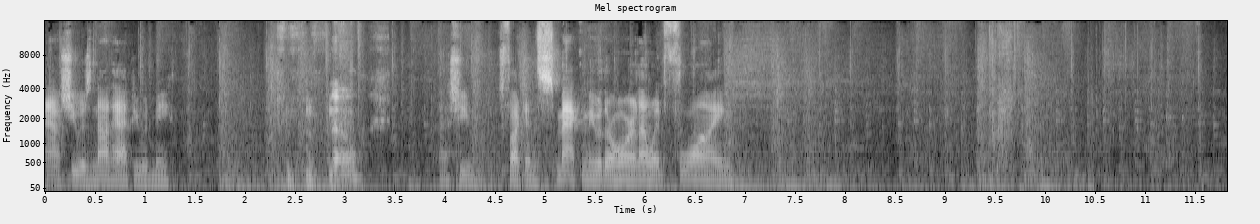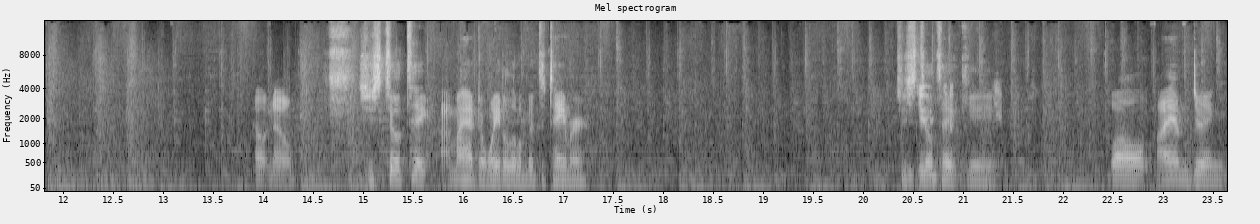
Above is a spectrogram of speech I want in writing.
Ow, she was not happy with me. no? Uh, she fucking smacked me with her horn I went flying. Oh no. She still take I might have to wait a little bit to tame her. She's still taking Well, I am doing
